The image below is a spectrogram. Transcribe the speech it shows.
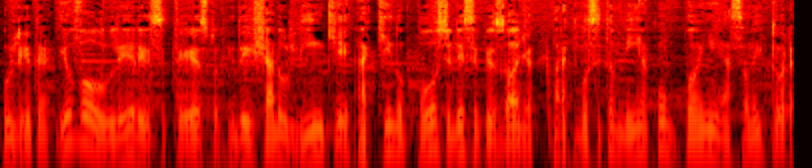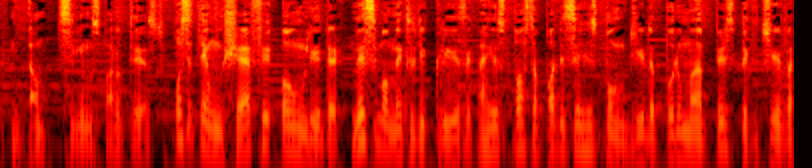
o líder. E eu vou ler esse texto e deixar o link aqui no post desse episódio para que você também acompanhe essa leitura. Então, seguimos para o texto. Você tem um chefe ou um líder? Nesse momento de crise, a resposta pode ser respondida por uma perspectiva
